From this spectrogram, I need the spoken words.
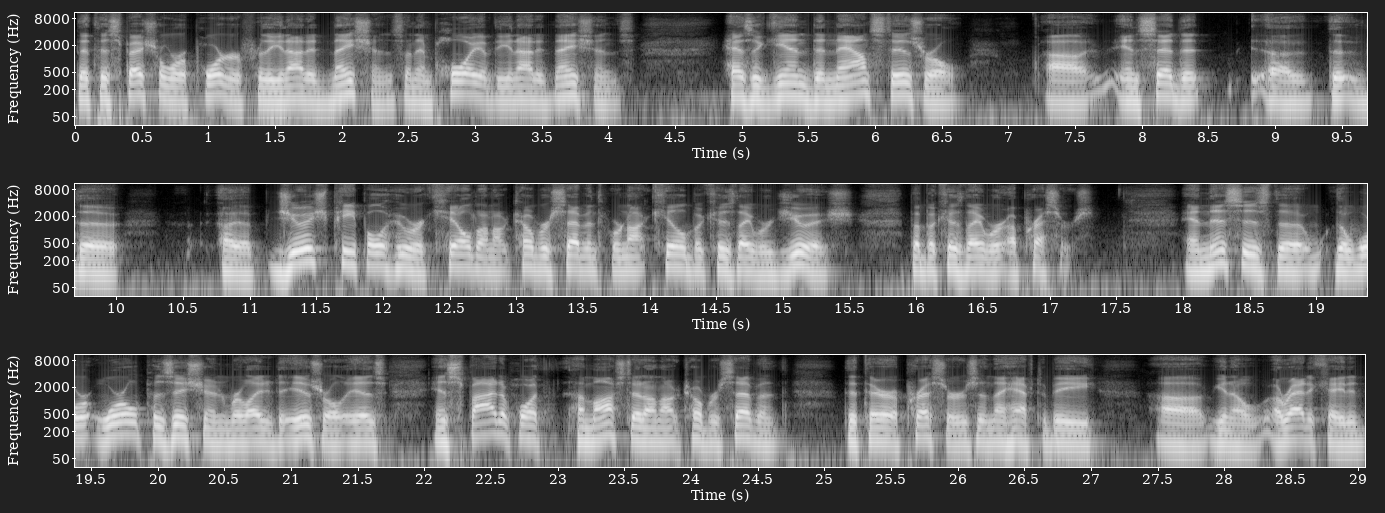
that the special reporter for the United Nations, an employee of the United Nations, has again denounced Israel uh, and said that uh, the the uh, Jewish people who were killed on October 7th were not killed because they were Jewish, but because they were oppressors. And this is the, the wor- world position related to Israel is, in spite of what Hamas did on October 7th, that they're oppressors and they have to be uh, you know, eradicated.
